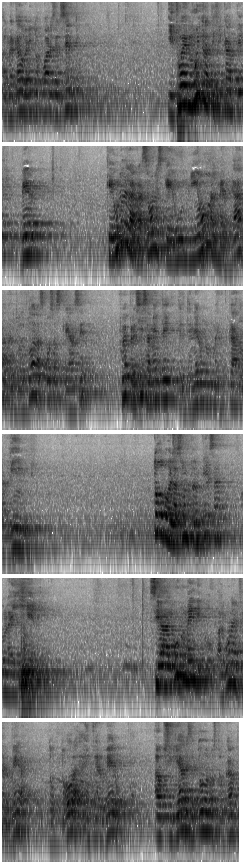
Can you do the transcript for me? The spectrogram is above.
al mercado Benito Juárez del centro. Y fue muy gratificante ver que una de las razones que unió al mercado dentro de todas las cosas que hace fue precisamente el tener un mercado limpio. Todo el asunto empieza con la higiene. Si a algún médico, alguna enfermera, doctora, enfermero, auxiliares de todo nuestro campo,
